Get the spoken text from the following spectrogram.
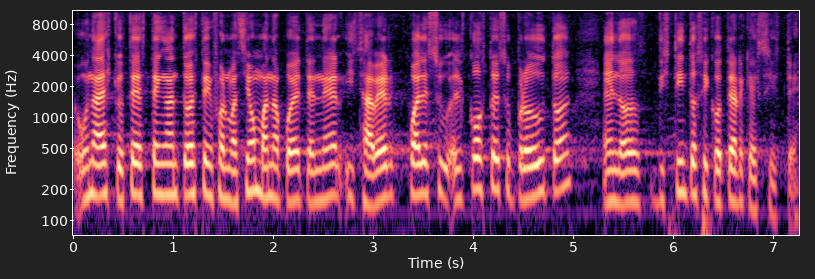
una vez que ustedes tengan toda esta información, van a poder tener y saber cuál es el costo de su producto en los distintos psicotear que existen.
